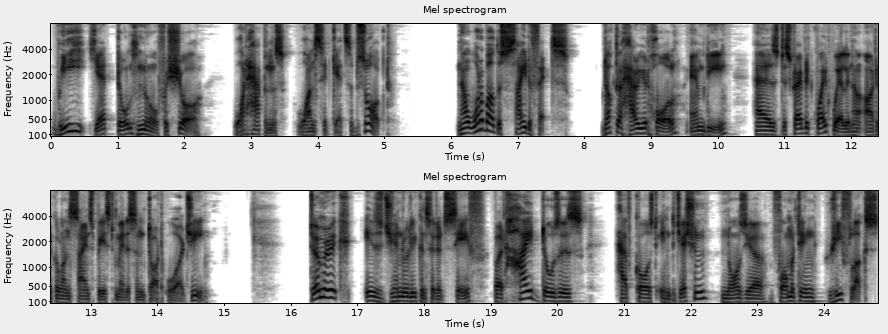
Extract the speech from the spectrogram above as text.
We yet don't know for sure what happens once it gets absorbed. Now, what about the side effects? Dr. Harriet Hall, MD, has described it quite well in her article on sciencebasedmedicine.org. Turmeric is generally considered safe, but high doses have caused indigestion, nausea, vomiting, reflux,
